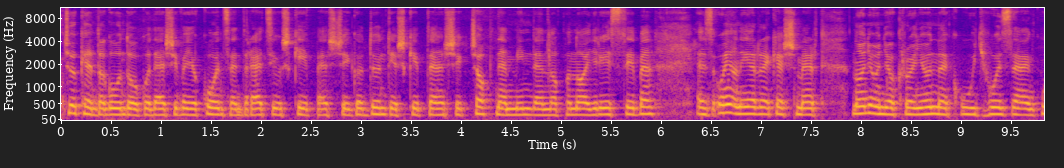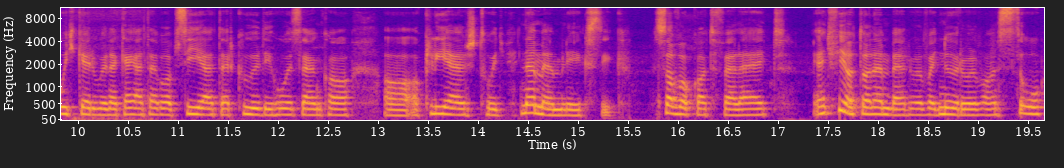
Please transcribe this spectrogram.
Csökkent a gondolkodási vagy a koncentrációs képesség, a döntésképtelenség csak nem minden nap a nagy részében. Ez olyan érdekes, mert nagyon gyakran jönnek úgy hozzánk, úgy kerülnek, általában a pszichiáter küldi hozzánk a, a, a klienst, hogy nem emlékszik, szavakat felejt, egy fiatal emberről vagy nőről van szó,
